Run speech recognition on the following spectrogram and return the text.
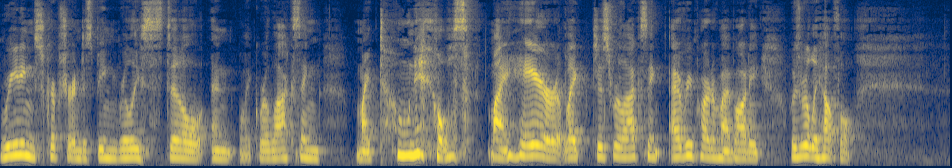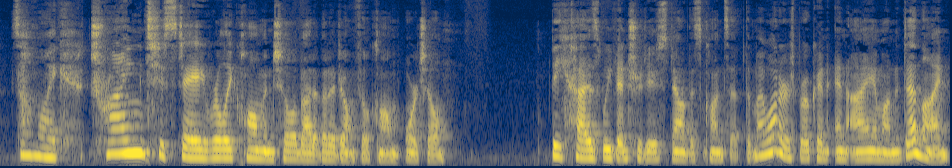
reading scripture and just being really still and like relaxing my toenails, my hair, like just relaxing every part of my body was really helpful. So I'm like trying to stay really calm and chill about it, but I don't feel calm or chill because we've introduced now this concept that my water is broken and I am on a deadline.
